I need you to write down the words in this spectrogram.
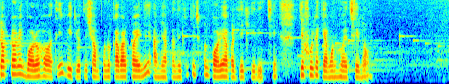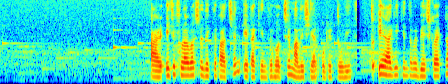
টপটা অনেক বড় হওয়াতে ভিডিওতে সম্পূর্ণ কাভার করেনি। আমি আপনাদেরকে কিছুক্ষণ পরে আবার দেখিয়ে দিচ্ছি যে ফুলটা কেমন হয়েছিল। আর এই যে ফ্লাওয়ার বাসটা দেখতে পাচ্ছেন, এটা কিন্তু হচ্ছে মালয়েশিয়ার ওটের তৈরি এর আগে কিন্তু আমি বেশ কয়েকটা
